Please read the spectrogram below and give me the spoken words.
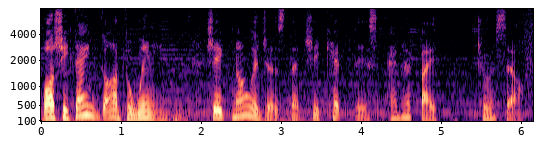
While she thanked God for winning, she acknowledges that she kept this and her faith to herself.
